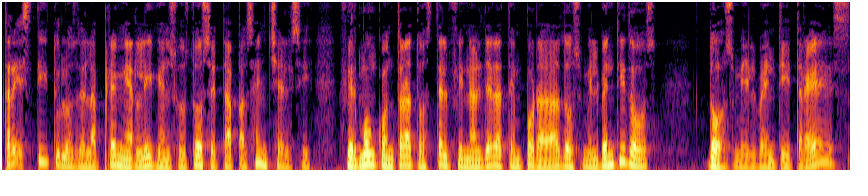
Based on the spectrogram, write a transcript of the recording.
tres títulos de la Premier League en sus dos etapas en Chelsea, firmó un contrato hasta el final de la temporada 2022-2023.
